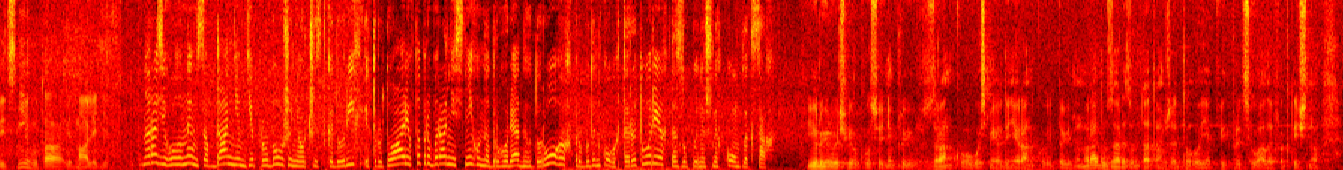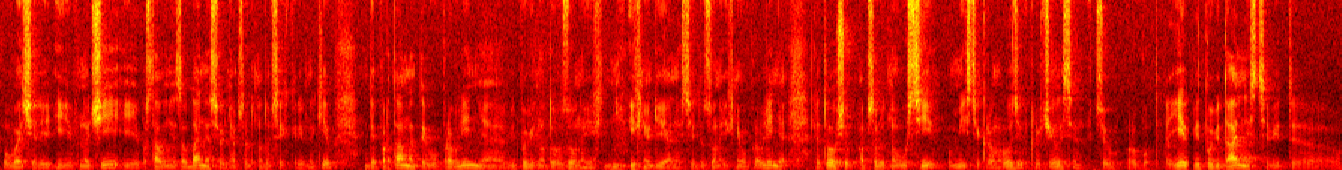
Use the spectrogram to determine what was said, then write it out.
від снігу та від наліді. Наразі головним завданням є продовження очистки доріг і тротуарів та прибирання снігу на другорядних дорогах, прибудинкових територіях та зупиночних комплексах. Юрій Юрійович Вілкул сьогодні провів зранку о 8 годині ранку відповідну нараду. За результатом вже того, як відпрацювали фактично увечері і вночі, і поставлені завдання сьогодні абсолютно до всіх керівників. Департаментів, управлінь е, відповідно до зони їх- їхньої діяльності, до зони їхнього управління, для того, щоб абсолютно усі у місті Кривому включилися в цю роботу. Є відповідальність від е,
